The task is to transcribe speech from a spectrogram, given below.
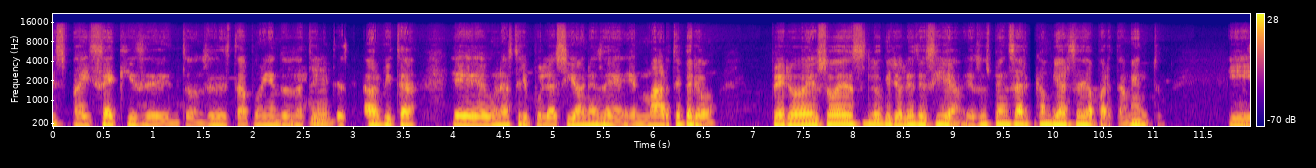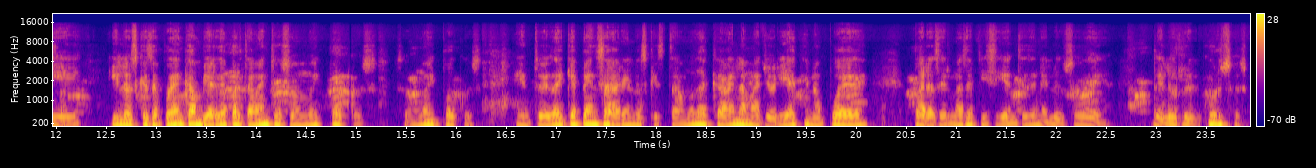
SpaceX, eh, entonces está poniendo satélites en órbita, eh, unas tripulaciones en Marte, pero pero eso es lo que yo les decía, eso es pensar cambiarse de apartamento. Y, y, los que se pueden cambiar de apartamento son muy pocos, son muy pocos. Entonces hay que pensar en los que estamos acá, en la mayoría que no puede, para ser más eficientes en el uso de, de los recursos.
